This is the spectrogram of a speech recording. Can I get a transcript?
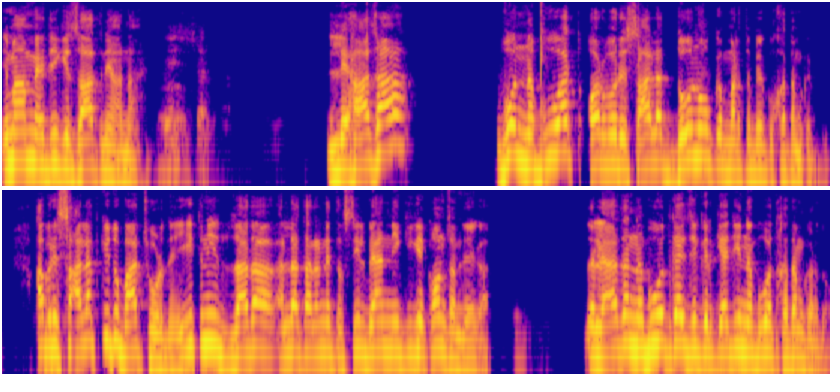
امام مہدی کی ذات نے آنا ہے۔ لہذا وہ نبوت اور وہ رسالت دونوں کے مرتبے کو ختم کر دی۔ اب رسالت کی تو بات چھوڑ دیں۔ اتنی زیادہ اللہ تعالیٰ نے تفصیل بیان نہیں کی کہ کون سمجھے گا۔ لہذا نبوت کا ہی ذکر کیا۔ جی نبوت ختم کر دو۔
